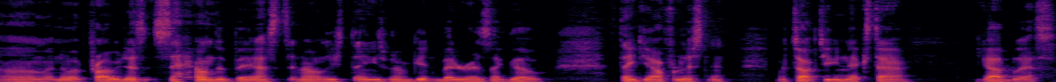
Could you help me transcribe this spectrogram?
Um, I know it probably doesn't sound the best and all these things, but I'm getting better as I go. Thank y'all for listening. We'll talk to you next time. God bless.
